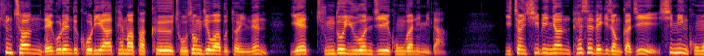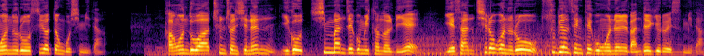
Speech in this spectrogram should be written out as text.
춘천 레고랜드 코리아 테마파크 조성지와 붙어 있는 옛 중도 유원지 공간입니다. 2012년 폐쇄되기 전까지 시민공원으로 쓰였던 곳입니다. 강원도와 춘천시는 이곳 10만 제곱미터 넓이에 예산 7억 원으로 수변 생태공원을 만들기로 했습니다.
